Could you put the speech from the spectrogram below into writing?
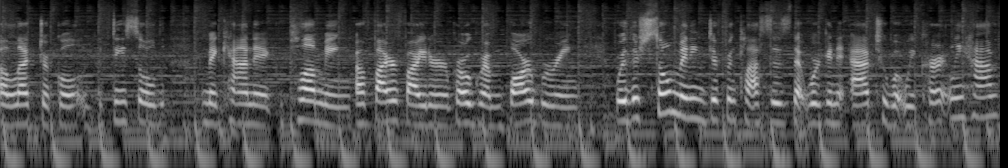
electrical, diesel mechanic, plumbing, a firefighter program, barbering, where there's so many different classes that we're going to add to what we currently have.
